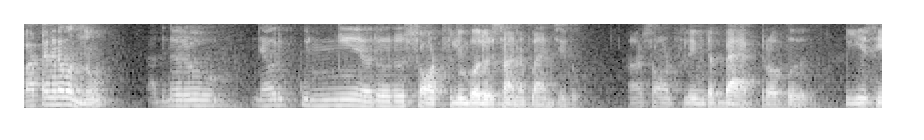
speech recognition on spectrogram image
പാട്ടങ്ങനെ വന്നു. അതിനൊരു ഞാൻ ഒരു കുഞ്ഞ് ഒരു ഒരു ഷോർട്ട് ഫിലിം പോലെ ഒരു സാധനം പ്ലാൻ ചെയ്തു. ആ ഷോർട്ട് ഫിലിമിന്റെ ബാക്ക് ഡ്രോപ്പ് പി എസ് സി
